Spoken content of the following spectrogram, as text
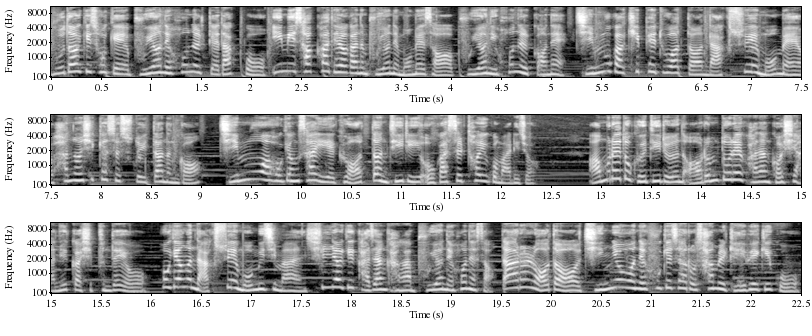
무더기 속에 부연의 혼을 깨닫고 이미 석화되어가는 부연의 몸에서 부연이 혼을 꺼내 진무가 킵해 두었던 낙수의 몸에 환원시켰을 수도 있다는 거 진무와 호경 사이에 그 어떤 딜이 오갔을 터이고 말이죠. 아무래도 그 딜은 얼음돌에 관한 것이 아닐까 싶은데요. 호경은 낙수의 몸이지만 실력이 가장 강한 부연의 혼에서 딸을 얻어 진요원의 후계자로 삼을 계획이고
